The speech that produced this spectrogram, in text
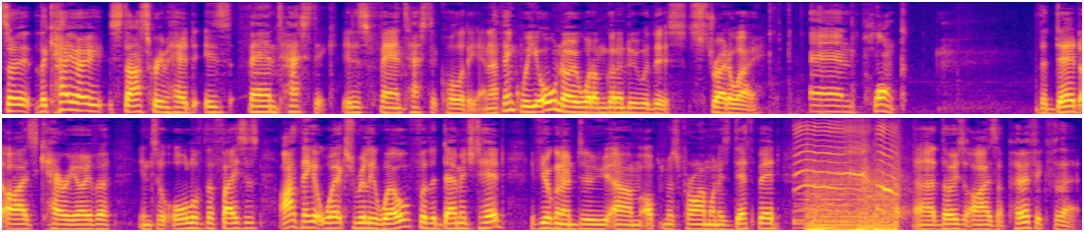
So the KO Starscream head is fantastic. It is fantastic quality. And I think we all know what I'm going to do with this straight away. And plonk. The dead eyes carry over into all of the faces. I think it works really well for the damaged head. If you're going to do um, Optimus Prime on his deathbed, uh, those eyes are perfect for that.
